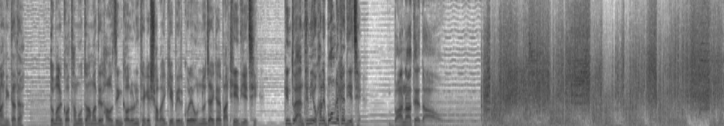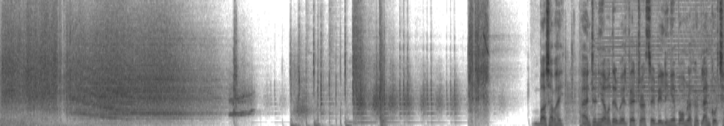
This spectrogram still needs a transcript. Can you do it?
মানিক দাদা তোমার কথা মতো আমাদের হাউজিং কলোনি থেকে সবাইকে বের করে অন্য জায়গায় পাঠিয়ে দিয়েছি। কিন্তু অ্যান্থনি ওখানে বোম রেখে দিয়েছে। বানাতে দাও। বাসা ভাই অ্যান্টনি আমাদের ওয়েলফেয়ার ট্রাস্টের বিল্ডিংয়ে বম রাখার প্ল্যান করছে।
